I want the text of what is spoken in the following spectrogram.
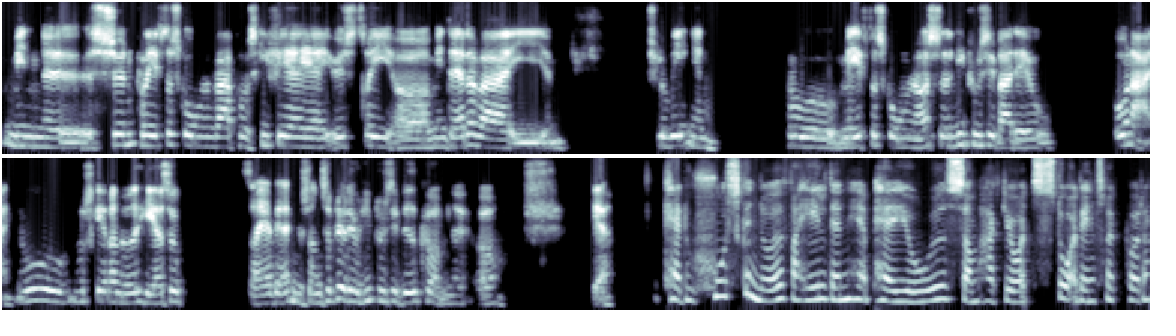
Min øh, søn på efterskolen var på skiferie i Østrig, og min datter var i øh, Slovenien på, med efterskolen også. Så lige pludselig var det jo, åh oh, nej, nu, nu sker der noget her. Så, så er verden jo sådan, så bliver det jo lige pludselig vedkommende. Og, ja. Kan du huske noget fra hele den her periode, som har gjort stort indtryk på dig?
